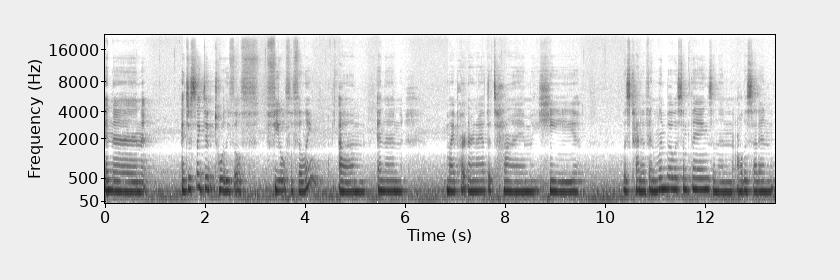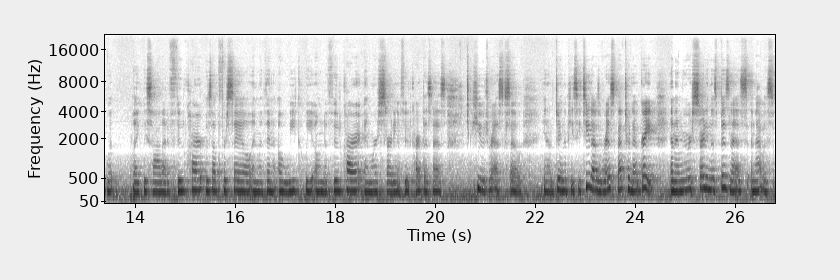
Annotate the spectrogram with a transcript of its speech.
and then it just like didn't totally feel feel fulfilling. Um, and then my partner and I at the time, he was kind of in limbo with some things, and then all of a sudden, like we saw that a food cart was up for sale, and within a week, we owned a food cart, and we're starting a food cart business. Huge risk. So, you know, doing the PCT, that was a risk. That turned out great. And then we were starting this business, and that was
